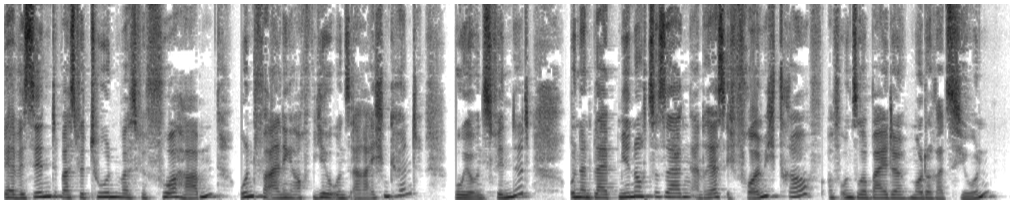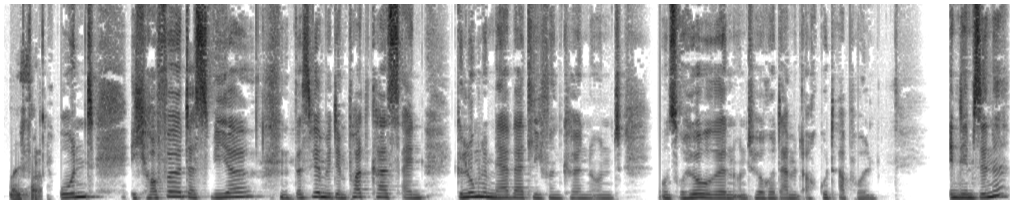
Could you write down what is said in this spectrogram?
wer wir sind, was wir tun, was wir vorhaben und vor allen Dingen auch, wie ihr uns erreichen könnt, wo ihr uns findet. Und dann bleibt mir noch zu sagen, Andreas, ich freue mich drauf auf unsere beide Moderationen. Und ich hoffe, dass wir, dass wir mit dem Podcast einen gelungenen Mehrwert liefern können und unsere Hörerinnen und Hörer damit auch gut abholen. In dem Sinne,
